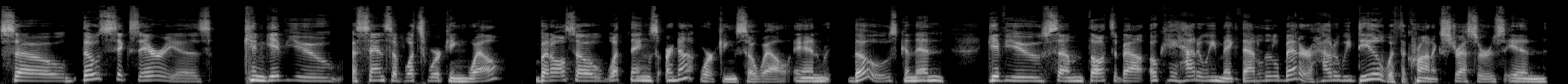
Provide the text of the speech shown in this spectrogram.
So those six areas can give you a sense of what's working well, but also what things are not working so well. And those can then give you some thoughts about, okay, how do we make that a little better? How do we deal with the chronic stressors in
